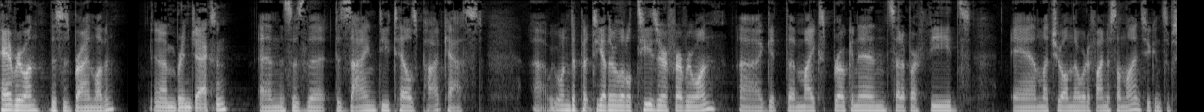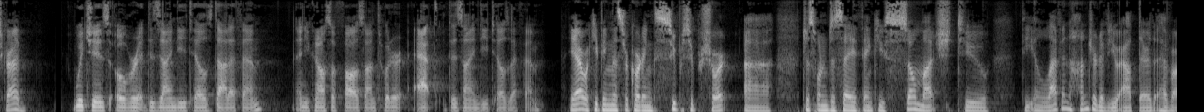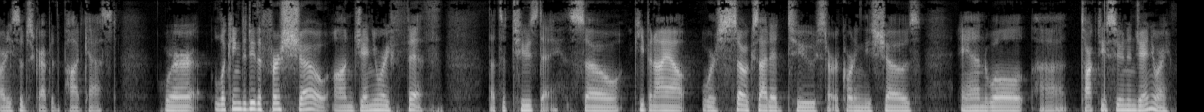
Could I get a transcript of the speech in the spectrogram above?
Hey everyone, this is Brian Lovin, And I'm Bryn Jackson. and this is the Design Details Podcast. Uh, we wanted to put together a little teaser for everyone, uh, get the mics broken in, set up our feeds, and let you all know where to find us online so you can subscribe. which is over at designdetails.fm. And you can also follow us on Twitter at designdetailsfm. Yeah, we're keeping this recording super, super short. Uh, just wanted to say thank you so much to the 1100 of you out there that have already subscribed to the podcast. We're looking to do the first show on January 5th. That's a Tuesday. So keep an eye out. We're so excited to start recording these shows and we'll uh, talk to you soon in January.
